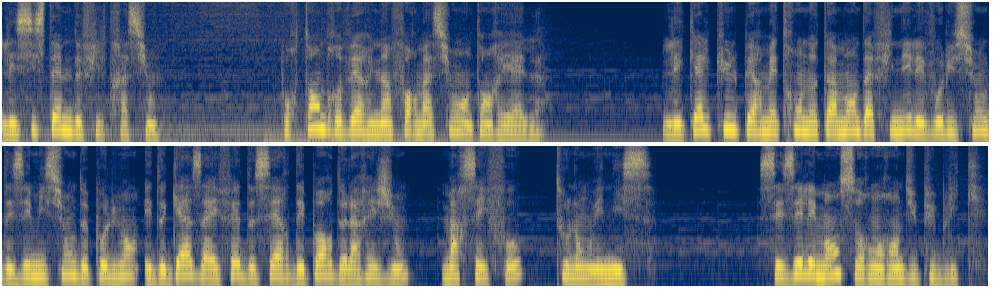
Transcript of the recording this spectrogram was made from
les systèmes de filtration. Pour tendre vers une information en temps réel. Les calculs permettront notamment d'affiner l'évolution des émissions de polluants et de gaz à effet de serre des ports de la région, Marseille-Faux, Toulon et Nice. Ces éléments seront rendus publics.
